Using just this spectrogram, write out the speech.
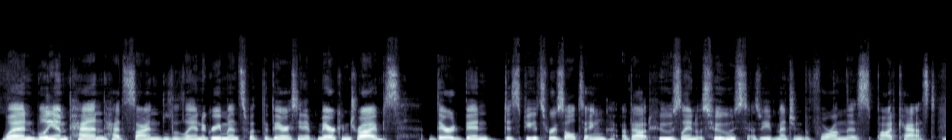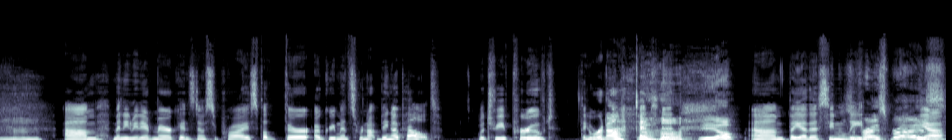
When William Penn had signed the land agreements with the various Native American tribes, there had been disputes resulting about whose land was whose, as we've mentioned before on this podcast. hmm Um, many Native Americans, no surprise, felt their agreements were not being upheld, which we've proved they were not. Uh huh. Yep. um, but yeah, the seemingly Surprise, surprise. yeah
